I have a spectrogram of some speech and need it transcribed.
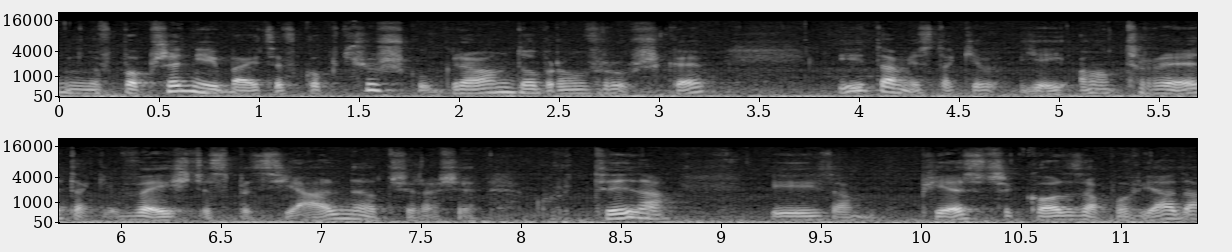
mm, w poprzedniej bajce w Kopciuszku grałam dobrą wróżkę i tam jest takie jej entrée, takie wejście specjalne, otwiera się kurtyna i tam pies czy kot zapowiada,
